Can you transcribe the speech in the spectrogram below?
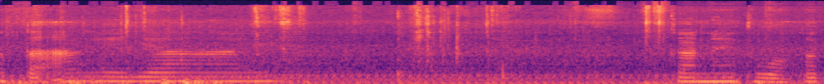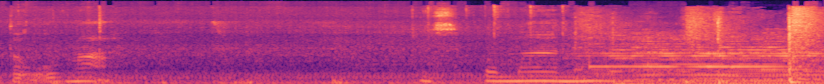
าตากยายๆการให้ถั่วกระโตกเนาะสิประมาณนี้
